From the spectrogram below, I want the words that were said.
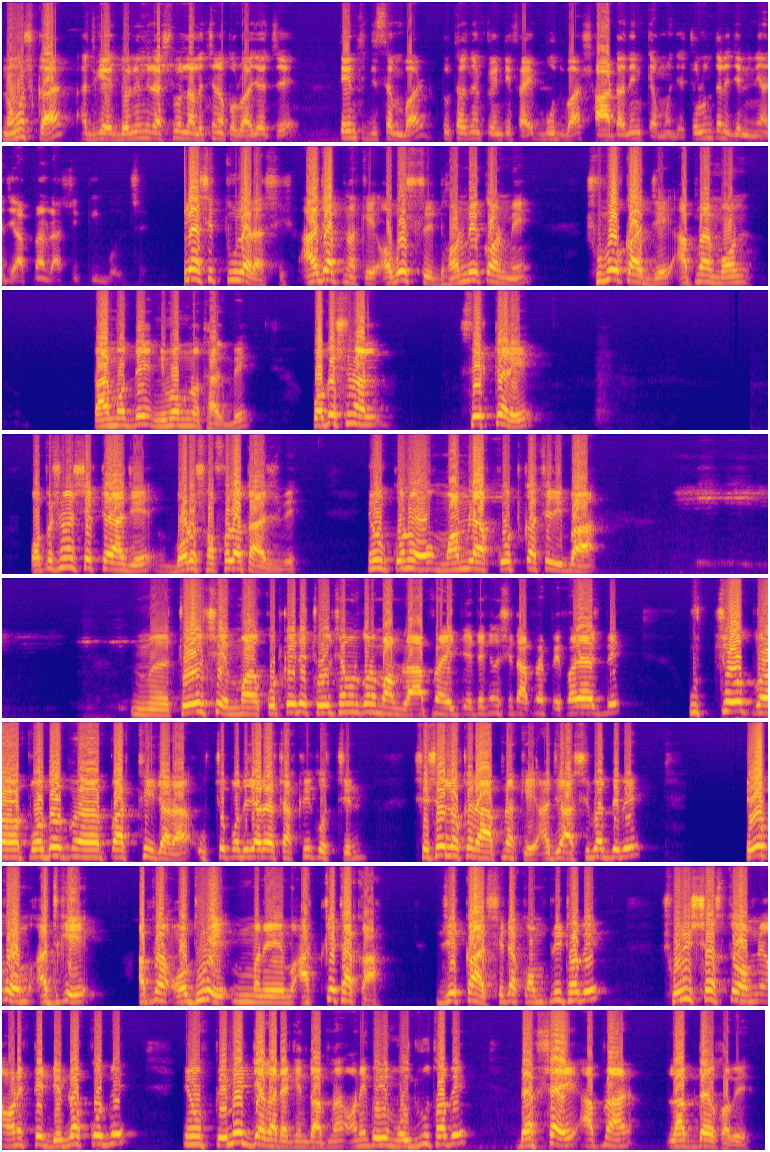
নমস্কার, আজকে দৈনন্দিন রাশিফল আলোচনা করব। আজ হচ্ছে টেন্থ ডিসেম্বর টু থাউজেন্ড বুধবার, সারাটা দিন কেমন যায়? চলুন তাহলে জেনে নেওয়া যে আপনার রাশি কি বলছে। তুলা রাশি তুলা রাশি। আজ আপনাকে অবশ্যই ধর্মে, কর্মে, শুভ কার্যে আপনার মন, তার মধ্যে নিমগ্ন থাকবে। প্রফেশনাল সেক্টরে প্রফেশনাল সেক্টর আজে বড় সফলতা আসবে। এবং কোনো মামলা, কোর্ট কাছারি বা চলছে, মা- কোর্ট কাছারিতে চলছে এমন কোনো মামলা? আপনার এটা কিন্তু সেটা আপনার পেপারে আসবে। উচ্চ পদ প্রার্থী যারা, উচ্চ পদে যারা চাকরি করছেন, সেসব লোকেরা আপনাকে আজ আশীর্বাদ দেবে। এরকম আজকে আপনার অধুরে মানে আটকে থাকা যে কাজ, সেটা কমপ্লিট হবে। শরীর স্বাস্থ্য অনে- অনেকটাই ডেভেলপ করবে এবং প্রেমের জায়গাটা কিন্তু আপনার অনেক বেশি মজবুত হবে। ব্যবসায় আপনার লাভদায়ক হবে।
